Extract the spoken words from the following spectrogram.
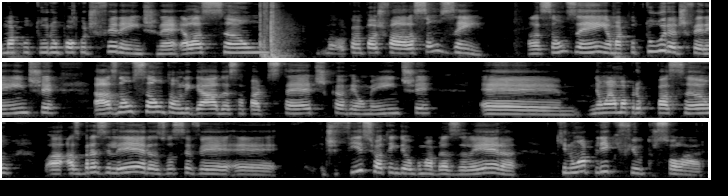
uma cultura um pouco diferente, né? Elas são, como eu posso falar, elas são zen. Elas são zen, é uma cultura diferente. Elas não são tão ligadas a essa parte estética, realmente. É, não é uma preocupação as brasileiras, você vê, é difícil atender alguma brasileira que não aplique filtro solar.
